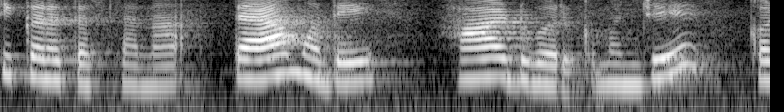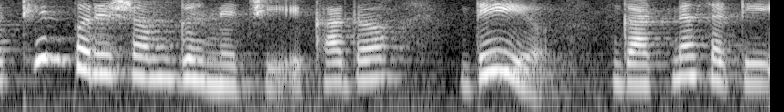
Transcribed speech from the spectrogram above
ती करत असताना त्यामध्ये हार्डवर्क म्हणजे कठीण परिश्रम घेण्याची एखादं ध्येय गाठण्यासाठी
